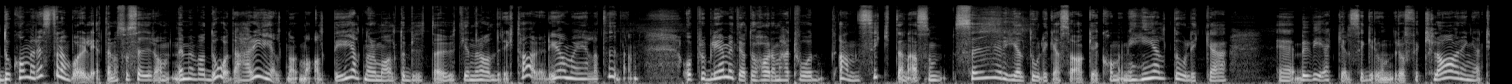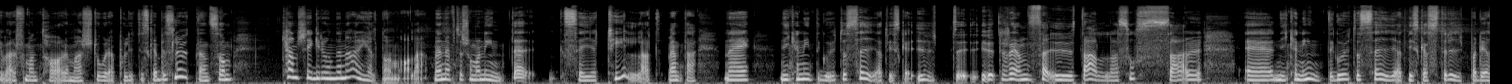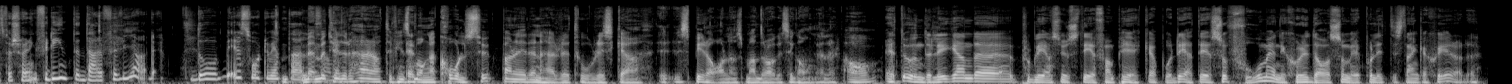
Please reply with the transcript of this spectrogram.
Då kommer resten av borgerligheten och så säger de, nej men vadå, det här är helt normalt. Det är helt normalt att byta ut generaldirektörer, det gör man ju hela tiden. Och problemet är att du har de här två ansiktena som säger helt olika saker, kommer med helt olika eh, bevekelsegrunder och förklaringar till varför man tar de här stora politiska besluten som kanske i grunden är helt normala. Men eftersom man inte säger till att, vänta, nej, ni kan inte gå ut och säga att vi ska ut, rensa ut alla sossar. Eh, ni kan inte gå ut och säga att vi ska strypa deras försörjning, för det är inte därför vi gör det. Då är det svårt att veta. Men liksom. betyder det här att det finns många kolsupare i den här retoriska eh, spiralen som har dragits igång? Eller? Ja, ett underliggande problem som just Stefan pekar på det är att det är så få människor idag som är politiskt engagerade.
